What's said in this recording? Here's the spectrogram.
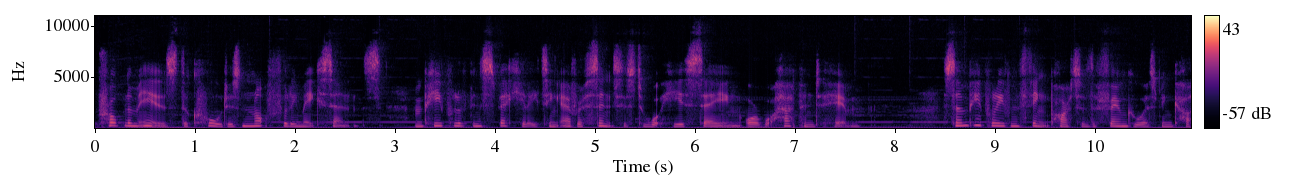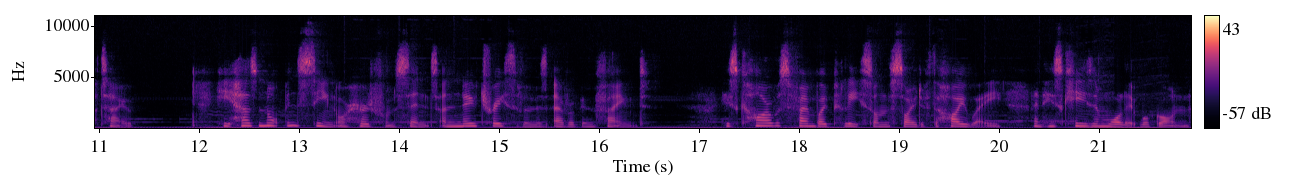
problem is the call does not fully make sense and people have been speculating ever since as to what he is saying or what happened to him. Some people even think part of the phone call has been cut out. He has not been seen or heard from since, and no trace of him has ever been found. His car was found by police on the side of the highway, and his keys and wallet were gone.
